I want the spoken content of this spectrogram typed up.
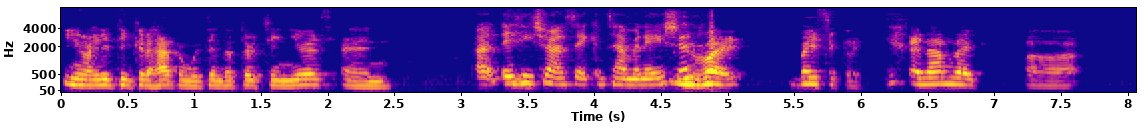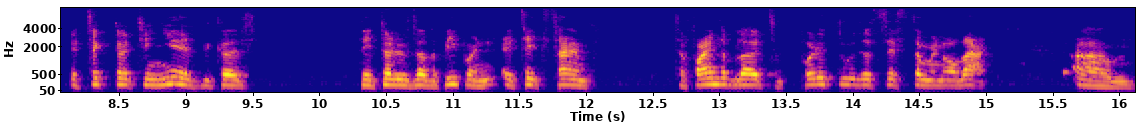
you know, anything could have happened within the 13 years. And, uh, is he trying to say contamination right, basically. And I'm like, uh, it took 13 years because they thought it was other people. And it takes time to find the blood, to put it through the system and all that. Um,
